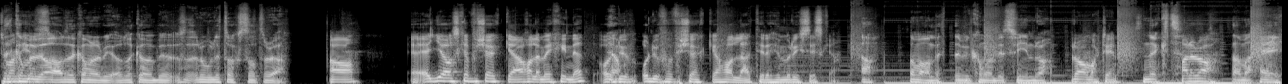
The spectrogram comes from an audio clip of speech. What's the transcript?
Det kommer, ja, det kommer det bli. Och det kommer bli roligt också tror jag. Ja. Eh, Jag ska försöka hålla mig i skinnet och, Ja. du, och du får försöka hålla till det humoristiska. Ja, som vanligt. Det kommer bli svinbra. Bra Martin. Snyggt. Ha det bra. Samma. Hej.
